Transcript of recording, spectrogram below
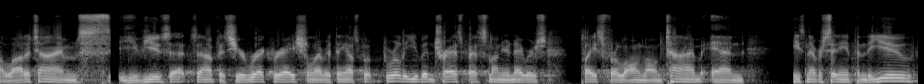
a lot of times you've used that stuff. It's your recreational and everything else, but really you've been trespassing on your neighbor's place for a long, long time, and He's never said anything to you,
